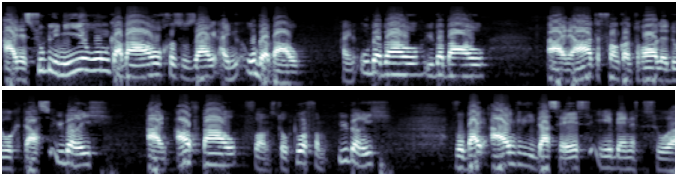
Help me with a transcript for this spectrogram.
eine Sublimierung, aber auch sozusagen ein Überbau. Ein Überbau, Überbau, eine Art von Kontrolle durch das Über-Ich, ein Aufbau von Struktur vom Über-Ich, wobei eigentlich das es eben zur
